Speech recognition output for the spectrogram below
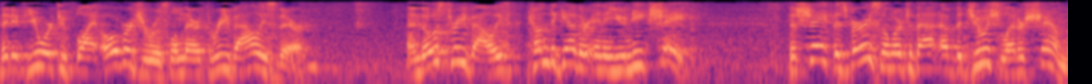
that if you were to fly over Jerusalem, there are three valleys there. And those three valleys come together in a unique shape. The shape is very similar to that of the Jewish letter Shem.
